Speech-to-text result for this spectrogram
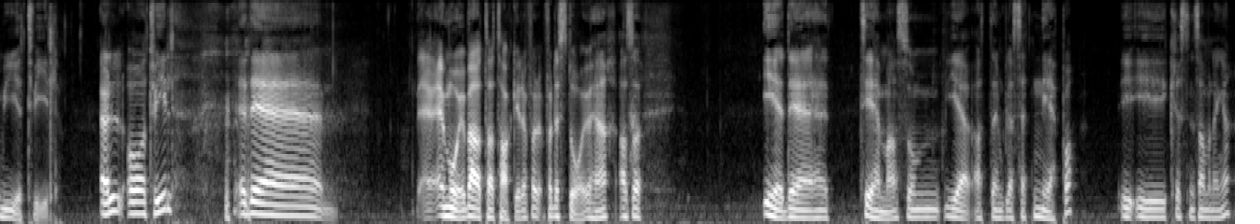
mye tvil. Øl og tvil, det Jeg må jo bare ta tak i det, for, for det står jo her. Altså Er det et tema som gjør at en blir sett ned på i, i kristne sammenhenger?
